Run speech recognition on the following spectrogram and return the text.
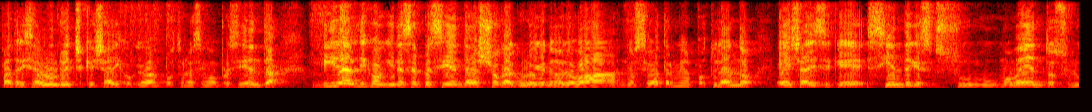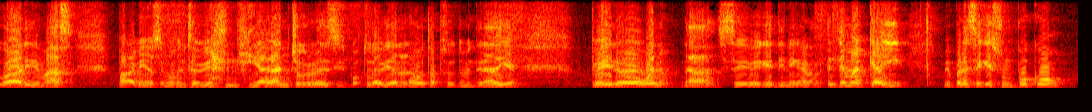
Patricia Bullrich, que ya dijo que va a postularse como presidenta. Vidal dijo que quiere ser presidenta, yo calculo que no lo va, no se va a terminar postulando. Ella dice que siente que es su momento, su lugar y demás. Para mí no es el momento de Vidal ni a gancho, creo que si postula Vidal no la vota absolutamente nadie. Pero bueno, nada, se ve que tiene ganas. El tema es que ahí me parece que es un poco...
